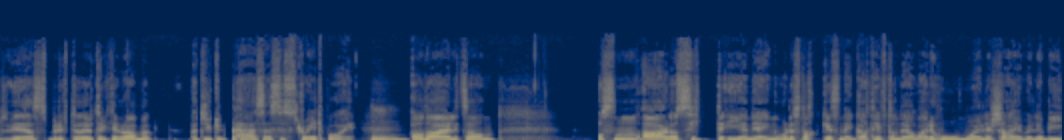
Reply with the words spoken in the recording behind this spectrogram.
du- brukte det uttrykket til but, but you could pass as a straight boy. Mm. Og da er jeg litt sånn Åssen er det å sitte i en gjeng hvor det snakkes negativt om det å være homo eller skeiv eller bi,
